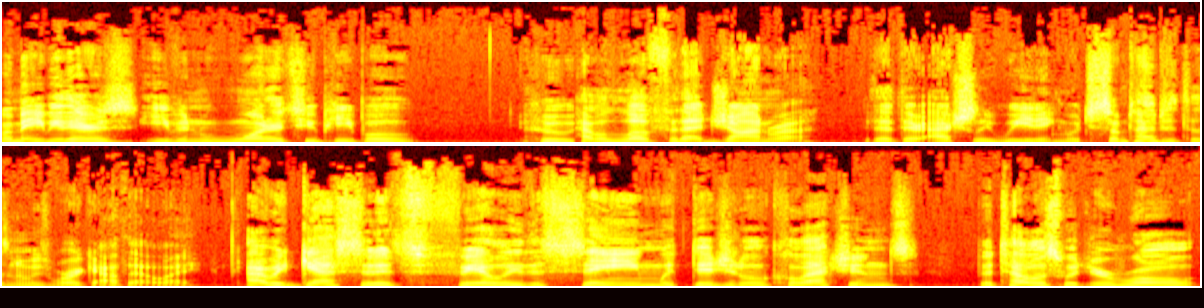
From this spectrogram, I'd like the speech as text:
Or maybe there's even one or two people who have a love for that genre that they're actually weeding, which sometimes it doesn't always work out that way. I would guess that it's fairly the same with digital collections, but tell us what your role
